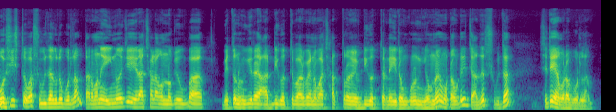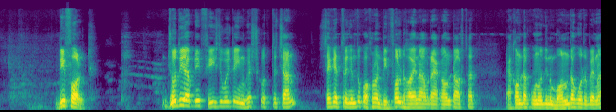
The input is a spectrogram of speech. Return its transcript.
বৈশিষ্ট্য বা সুবিধাগুলো বললাম। তার মানে এই নয় যে এরা ছাড়া অন্য কেউ বা বেতনভোগীরা আরডি করতে পারবে না বা ছাত্র এফডি করতে পারে না এরকম কোনো নিয়ম নয়। মোটামুটি যাদের সুবিধা সেটাই আমরা বললাম। ডিফল্ট, যদি আপনি ফিক্সড ডিপোজিটে ইনভেস্ট করতে চান, সেক্ষেত্রে কিন্তু কখনো ডিফল্ট হয় না আপনার অ্যাকাউন্টটা, অর্থাৎ অ্যাকাউন্টটা কোনো দিন বন্ধ করবে না।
